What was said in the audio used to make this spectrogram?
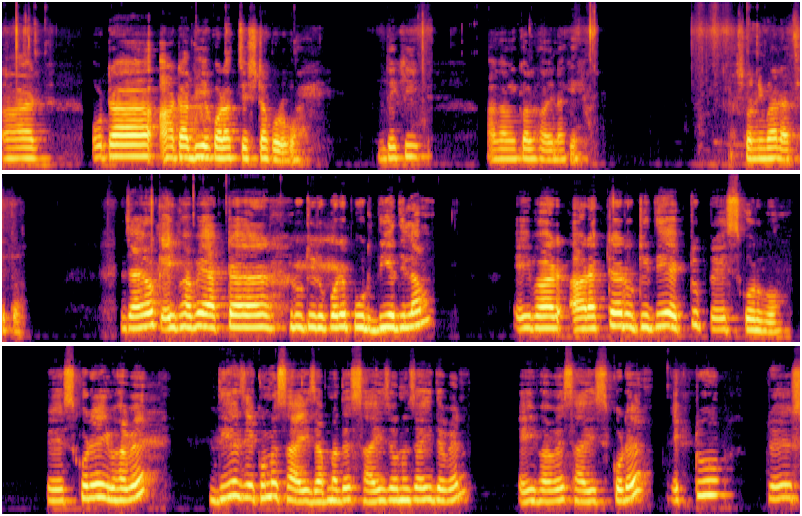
আর ওটা আটা দিয়ে করার চেষ্টা করব। দেখি আগামীকাল হয় নাকি। শনিবার আছে তো। যাই হোক, এইভাবে একটা রুটির উপরে পুর দিয়ে দিলাম। এইবার আর একটা রুটি দিয়ে একটু প্রেস করব। প্রেস করে এইভাবে দিয়ে যে কোনো সাইজ আপনাদের সাইজ অনুযায়ী দেবেন। এইভাবে সাইজ করে একটু প্রেস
